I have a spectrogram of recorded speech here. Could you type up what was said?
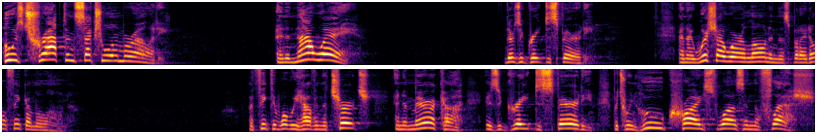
who was trapped in sexual immorality. And in that way, there's a great disparity. And I wish I were alone in this, but I don't think I'm alone. I think that what we have in the church in America is a great disparity between who Christ was in the flesh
